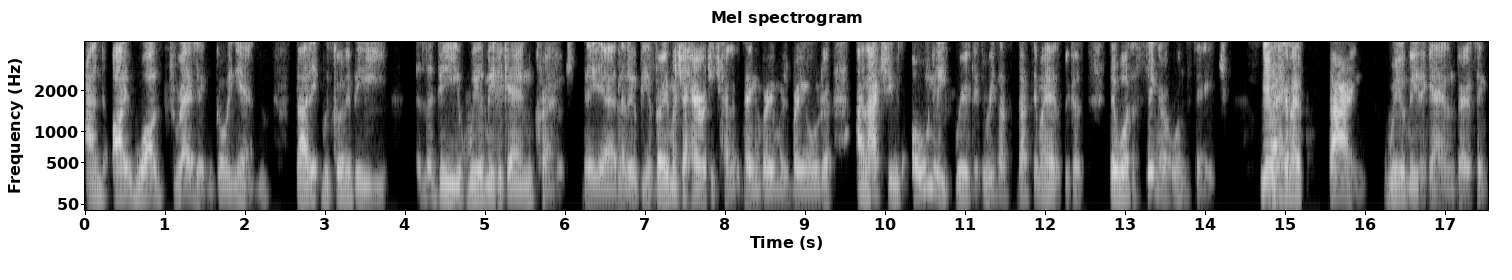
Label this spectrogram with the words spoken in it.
and I was dreading going in that it was going to be the we'll meet again crowd the uh, that it would be a very much a heritage kind of a thing very much very older and actually it was only weirdly the reason that's, that's in my head is because there was a singer at one stage yes. who came out bang we'll meet again and various things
